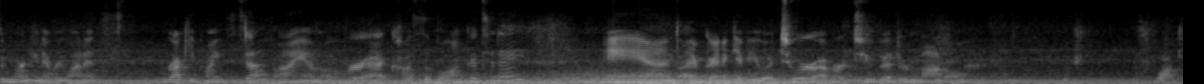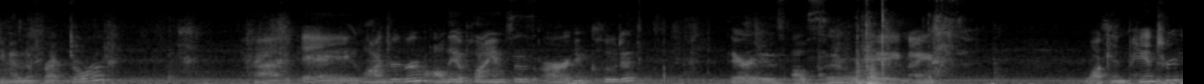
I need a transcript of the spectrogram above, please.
Good morning, everyone. It's Rocky Point Steph. I am over at Casablanca today, and I'm going to give you a tour of our two-bedroom model. Walking in the front door, have a laundry room. All the appliances are included. There is also a nice walk-in pantry.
